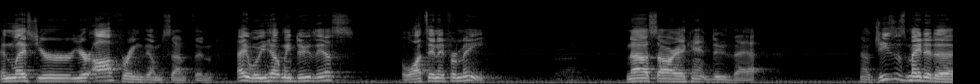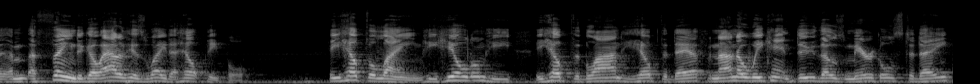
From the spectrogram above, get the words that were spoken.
unless you're, you're offering them something. Hey, will you help me do this? Well, what's in it for me? No, sorry, I can't do that. Now, Jesus made it a, a thing to go out of his way to help people. He helped the lame. He healed them. He, he helped the blind. He helped the deaf. And I know we can't do those miracles today,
